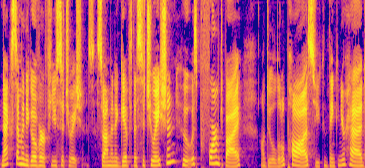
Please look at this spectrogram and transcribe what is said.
Next, I'm going to go over a few situations. So I'm going to give the situation, who it was performed by. I'll do a little pause so you can think in your head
